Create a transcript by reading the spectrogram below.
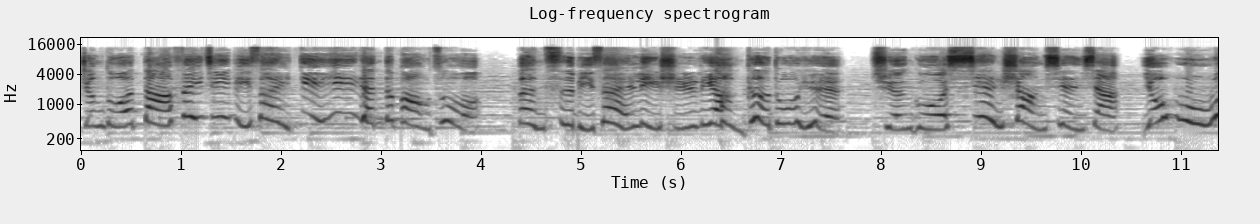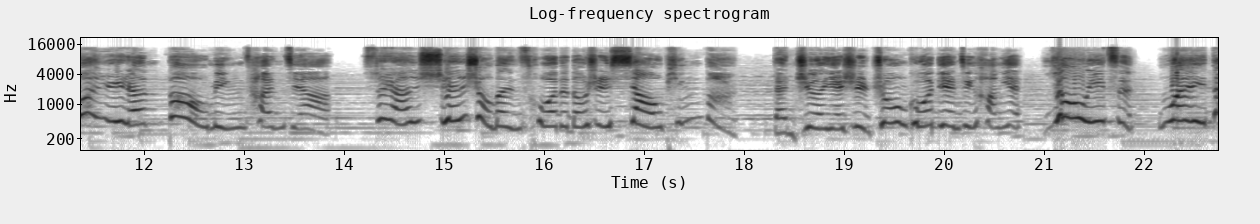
争夺打飞机比赛第一人的宝座。本次比赛历时两个多月，全国线上线下。有五万余人报名参加，虽然选手们搓的都是小平板，但这也是中国电竞行业又一次伟大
